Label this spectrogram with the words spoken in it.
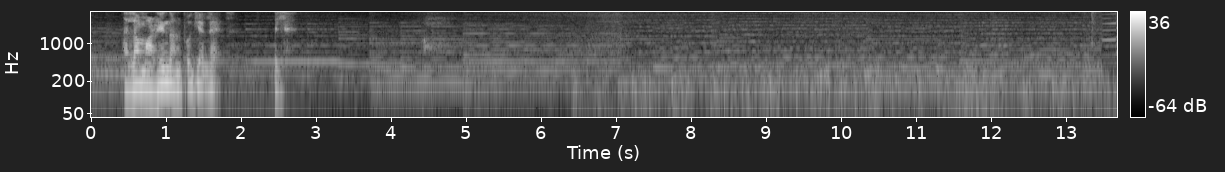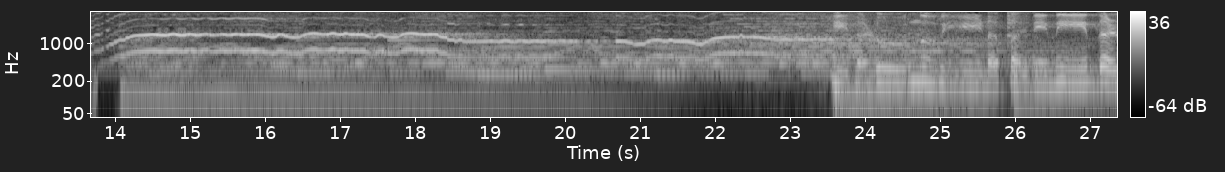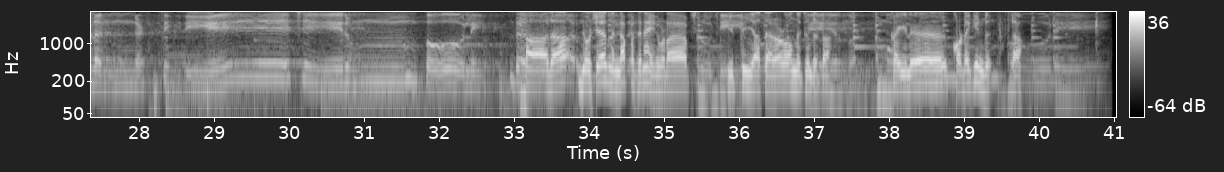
നല്ല മഴയും തണുപ്പൊക്കെ അല്ലേ ഇതളൂർന്നു വീണ പനി നീന്തളങ്ങൾ തിരിയേ ചേരും പോലെ ജോഷിയെ നിന്റെ അപ്പച്ചനെ ഇവിടെ ഈ പിയ്യാത്തേഴോ വെച്ചിട്ടുണ്ട് കേട്ടാ കയ്യിൽ കൊടക്കുണ്ട് കേട്ടാ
